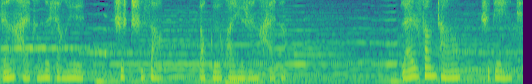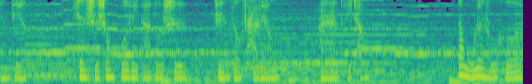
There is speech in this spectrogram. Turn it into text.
人海中的相遇是迟早要归还于人海的。来日方长是电影情节，现实生活里大都是人走茶凉，黯然退场。但无论如何，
